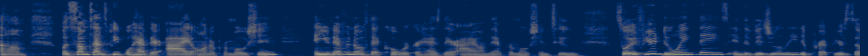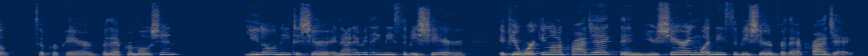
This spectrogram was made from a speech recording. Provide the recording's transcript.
um, but sometimes people have their eye on a promotion and you never know if that coworker has their eye on that promotion too. So if you're doing things individually to prep yourself to prepare for that promotion you don't need to share it not everything needs to be shared if you're working on a project, then you're sharing what needs to be shared for that project.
